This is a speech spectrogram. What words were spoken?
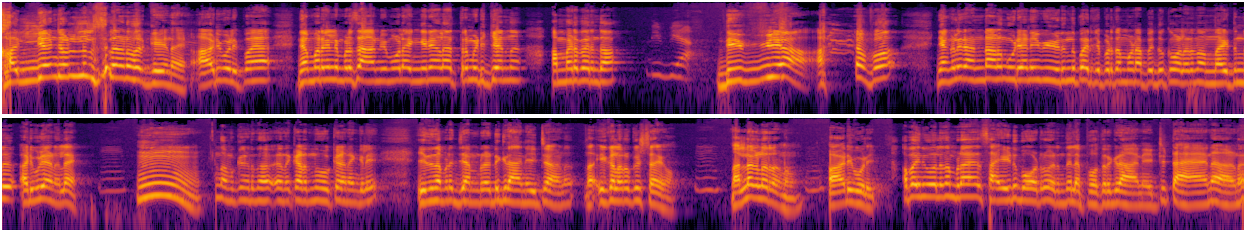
കല്യാൺ ജ്വല്ലൽസിലാണ് വർക്ക് ചെയ്യണേ. അടിപൊളി. ഇപ്പൊ ഞാൻ പറഞ്ഞില്ല നമ്മുടെ സാമി മോൾ എങ്ങനെയാണ് എത്ര മിടിക്കാന്ന് അമ്മയുടെ പേരെന്താ? ദിവ്യ. അപ്പൊ ഞങ്ങൾ രണ്ടാളും കൂടിയാണ് ഈ വീട് പരിചയപ്പെടുത്താൻ പോണേ. അപ്പൊ ഇതൊക്കെ വളരെ നന്നായിട്ടുണ്ട്. അടിപൊളിയാണ് അല്ലേ? ഉം. നമുക്ക് കടന്നു നോക്കുകയാണെങ്കിൽ ഇത് നമ്മുടെ ജംറഡ് ഗ്രാനൈറ്റ് ആണ്. ഈ കളറൊക്കെ ഇഷ്ടമായോ നല്ല കളറാണ് അടിപൊളി. അപ്പോൾ ഇതുപോലെ നമ്മുടെ സൈഡ് ബോർഡർ വരുന്നത് ലെപ്പോത്ര ഗ്രാനൈറ്റ് ടാൻ ആണ്.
